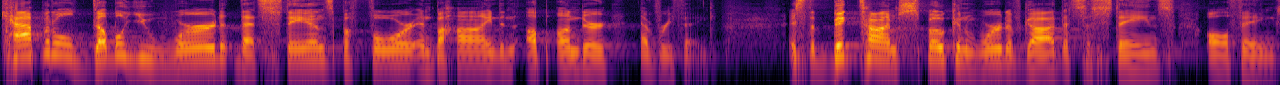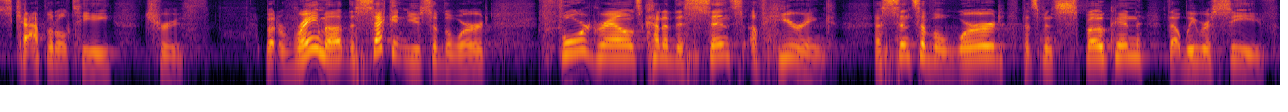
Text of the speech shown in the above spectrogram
capital W word that stands before and behind and up under everything. It's the big time spoken word of God that sustains all things. Capital T, truth. But Rhema, the second use of the word, foregrounds kind of this sense of hearing, a sense of a word that's been spoken that we receive.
